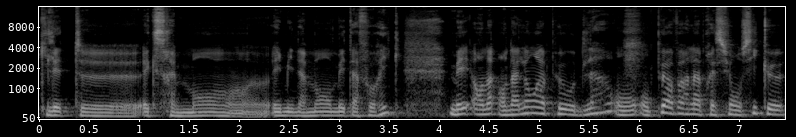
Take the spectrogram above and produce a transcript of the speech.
qu'il est euh, extrêmement, euh, éminemment métaphorique, mais en, allant un peu au-delà, on, peut avoir l'impression aussi que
